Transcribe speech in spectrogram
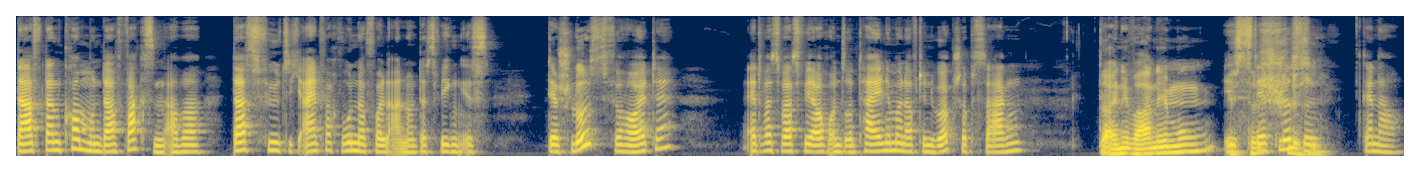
darf dann kommen und darf wachsen, aber das fühlt sich einfach wundervoll an und deswegen ist der Schluss für heute etwas, was wir auch unseren Teilnehmern auf den Workshops sagen. Deine Wahrnehmung ist, ist der, Schlüssel. Schlüssel. Genau.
